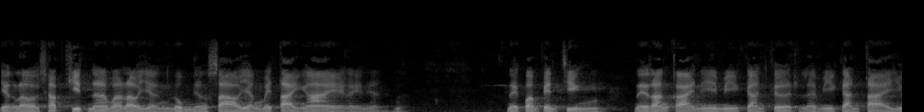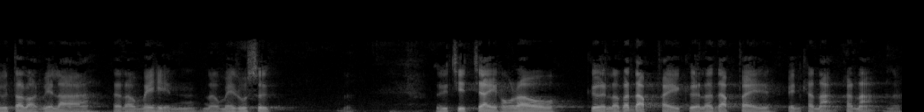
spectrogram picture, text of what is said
อย่างเราชอบคิดนะว่าเรายังหนุ่มยังสาวยังไม่ตายง่ายอะไรเนี้ยในความเป็นจริง ในร่างกายนี้มีการเกิดและมีการตายอยู่ตลอดเวลา แต่เราไม่เห็นเราไม่รู้สึก หรือจิตใจของเราเกิดแล้วก็ดับไป เกิดแล้วดับไปเป็นขณะขณะนะ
